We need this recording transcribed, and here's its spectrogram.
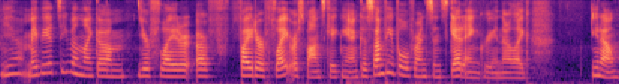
Yeah, maybe it's even like um your flight or, or fight or flight response kicking in because some people, for instance, get angry and they're like, you know,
